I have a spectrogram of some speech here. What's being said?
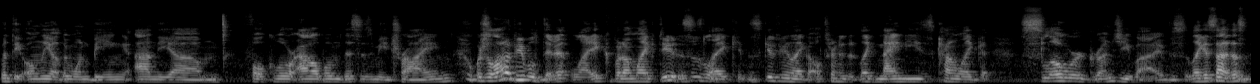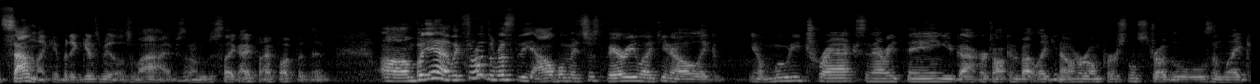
with the only other one being on the um, folklore album. This is me trying, which a lot of people didn't like, but I'm like, dude, this is like this gives me like alternative like '90s kind of like slower grungy vibes. Like it's not it doesn't sound like it, but it gives me those vibes, and I'm just like I, I fuck with it. Um, but yeah, like throughout the rest of the album, it's just very like you know like you know moody tracks and everything. You got her talking about like you know her own personal struggles and like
